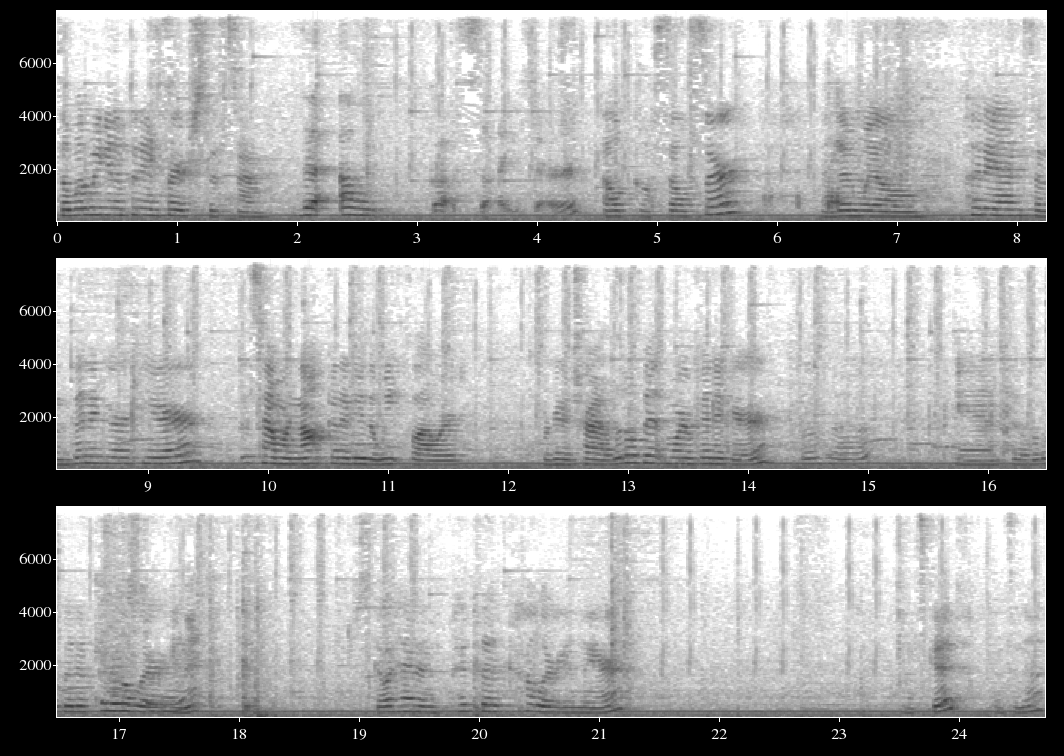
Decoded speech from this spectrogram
So what are we going to put in first this time? The Alka-Seltzer. Alka-Seltzer. And then we'll put in some vinegar here. This time we're not going to do the wheat flour. We're going to try a little bit more vinegar Mm-hmm. and put a little bit of Can color in it? Just go ahead and put the color in there. That's good. That's enough.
